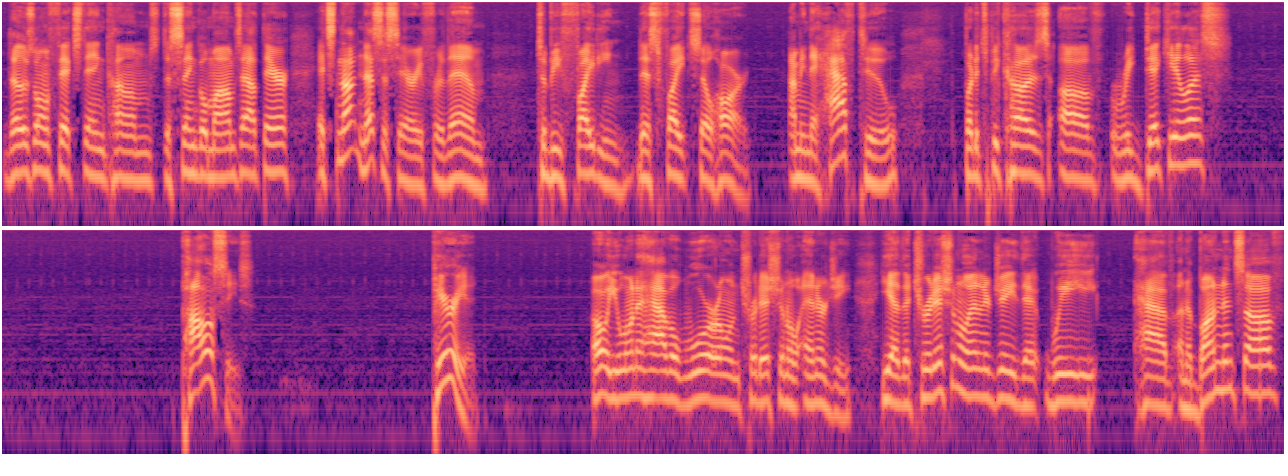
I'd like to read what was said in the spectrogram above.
those on fixed incomes, the single moms out there. It's not necessary for them to be fighting this fight so hard. I mean, they have to, but it's because of ridiculous policies. Period. Oh, you want to have a war on traditional energy. Yeah, the traditional energy that we have an abundance of.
